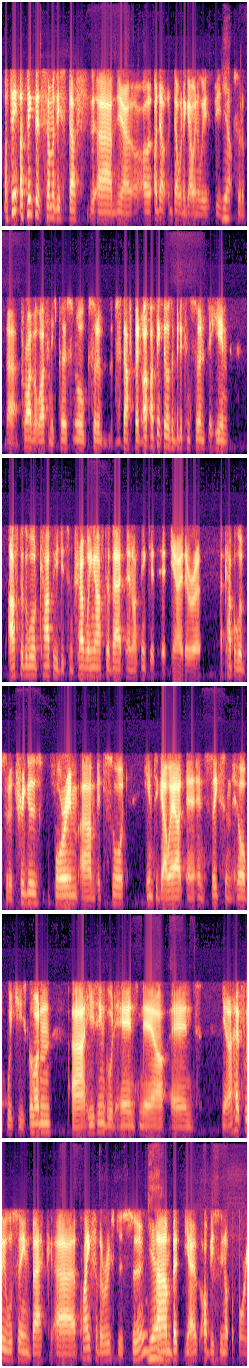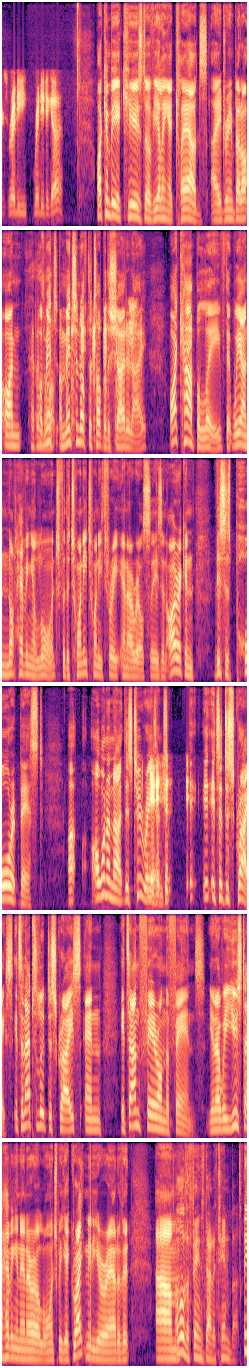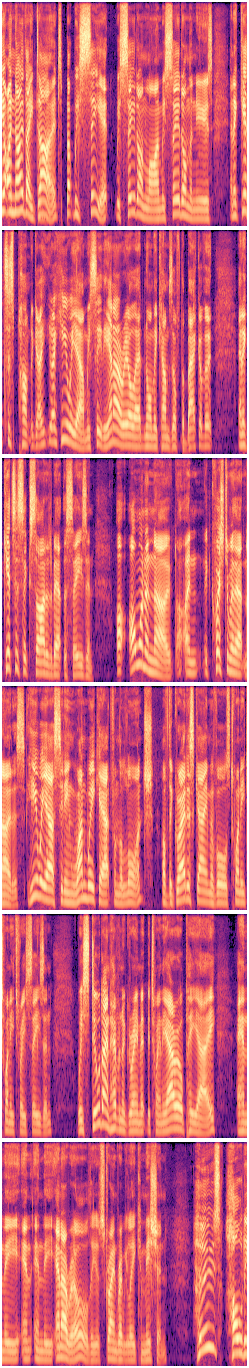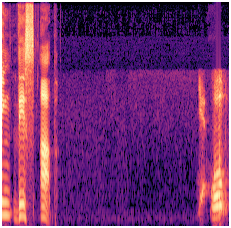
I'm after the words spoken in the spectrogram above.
I think I think that some of this stuff, um, you know, I, I don't don't want to go into his, his Yep. sort of uh, private life and his personal sort of stuff, but I, I think there was a bit of concern for him after the World Cup. He did some travelling after that, and I think it, it you know there were a, a couple of sort of triggers for him. Um, it sought him to go out and, and seek some help, which he's gotten. Uh, he's in good hands now, and you know, hopefully we'll see him back uh, playing for the Roosters soon. Yeah. Um, but you know, obviously not before he's ready ready to go. I can be accused of yelling at clouds, Adrian, but I, I'm. Happens I, a men- I mentioned off the top of the show today. I can't believe that we are not having a launch for the 2023 NRL season. I reckon this is poor at best. Uh, I want to know. There's two Yeah, reasons. it's a, it, it's a disgrace. It's an absolute disgrace, and it's unfair on the fans. You know, we're used to having an NRL launch. We get great media out of it. Um, A lot of the fans don't attend, but yeah, I know they don't, but we see it. We see it online. We see it on the news, and it gets us pumped to go. You know, here we are, and we see the NRL ad normally comes off the back of it, and it gets us excited about the season. I, I want to know, uh, and a question without notice. Here we are, sitting one week out from the launch of the greatest game of all's 2023 season. We still don't have an agreement between the RLPA and the and, and the NRL or the Australian Rugby League Commission. Who's holding this up? yeah. Well,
